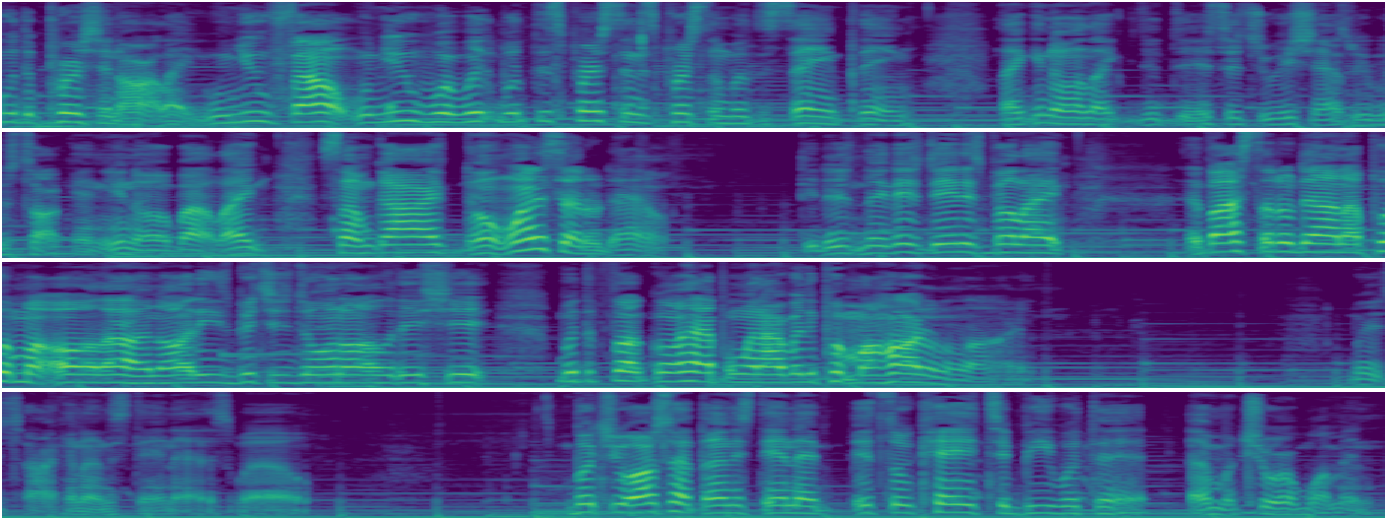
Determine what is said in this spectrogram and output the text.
who the person are. Like when you found when you were with, with this person, this person was the same thing. Like you know, like the, the situation as we was talking, you know, about like some guys don't want to settle down. They just, they just they just feel like if I settle down, I put my all out, and all these bitches doing all of this shit. What the fuck gonna happen when I really put my heart on the line? Which I can understand that as well. But you also have to understand that it's okay to be with a, a mature woman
